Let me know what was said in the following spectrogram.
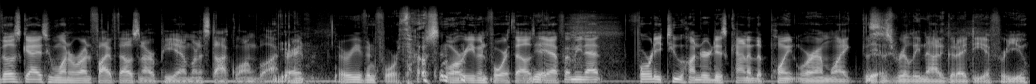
those guys who want to run 5,000 RPM on a stock long block, right? Or even four thousand. or even 4,000. Yeah. Yeah. I mean, that 4,200 is kind of the point where I'm like, this Yeah. is really not a good idea for you.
